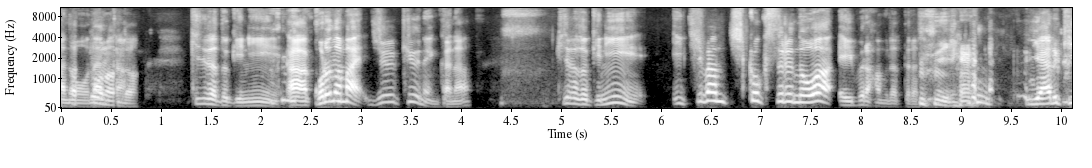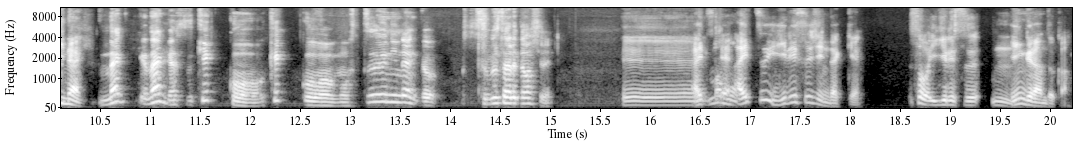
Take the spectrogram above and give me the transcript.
あの、そうなんかだ。来てた時に、あ、コロナ前、19年かな？来てた時に、一番遅刻するのはエイブラハムだったらしいやる気ない。なんかなんかす結構、結構もう普通になんか潰されてましたね。えー、あいつまあいつイギリス人だっけ？そう、イギリス。うんイングランドか。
